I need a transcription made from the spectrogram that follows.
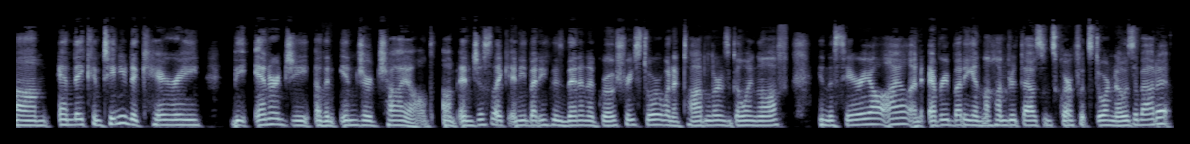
Um, and they continue to carry the energy of an injured child. Um, and just like anybody who's been in a grocery store when a toddler is going off in the cereal aisle and everybody in the 100,000 square foot store knows about it,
